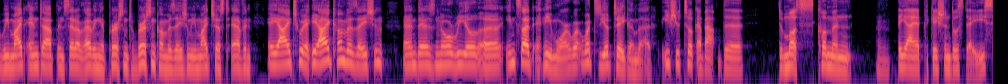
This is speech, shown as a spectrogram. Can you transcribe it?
we might end up instead of having a person-to-person conversation, we might just have an AI to AI conversation. And there's no real uh, insight anymore. What's your take on that? If you talk about the the most common AI application those days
